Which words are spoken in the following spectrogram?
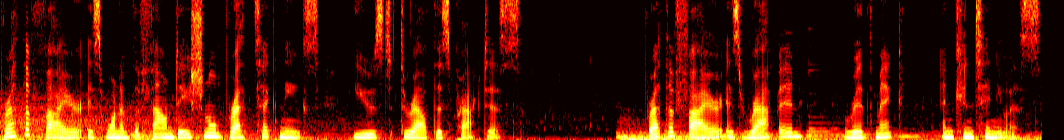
Breath of fire is one of the foundational breath techniques used throughout this practice. Breath of fire is rapid, rhythmic, and continuous.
